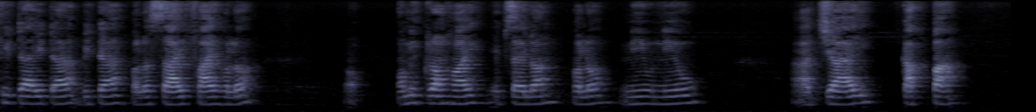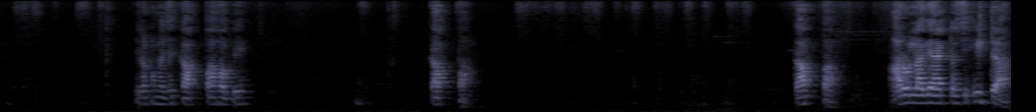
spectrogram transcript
theta, eta, beta, হলো সাই ফাই হলো অমিক্রন হয়, এপসাইলন হলো নিউ নিউ চাই কাপ্পা। এরকম হয়েছে কাপ্পা হবে। কাপ্পা। কাপ্পা। আরও লাগে একটা হচ্ছে ইটা।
